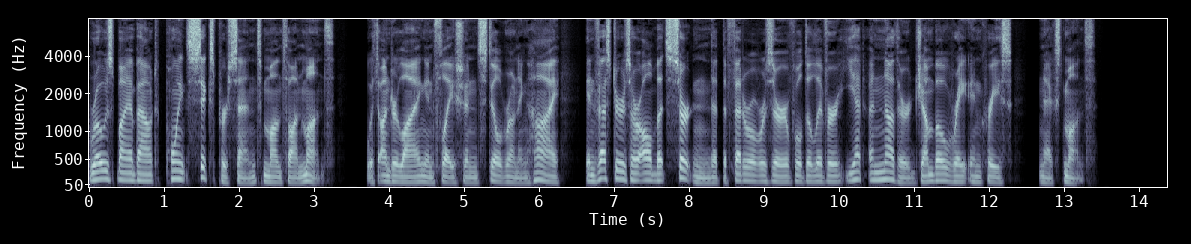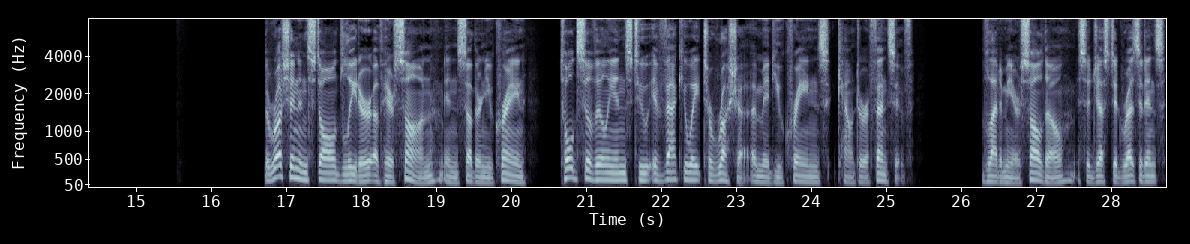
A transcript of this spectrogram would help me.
rose by about 0.6% month on month. With underlying inflation still running high, investors are all but certain that the Federal Reserve will deliver yet another jumbo rate increase next month. The Russian installed leader of Kherson in southern Ukraine told civilians to evacuate to Russia amid Ukraine's counteroffensive. Vladimir Saldo suggested residents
